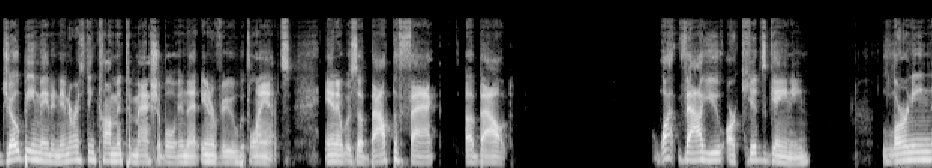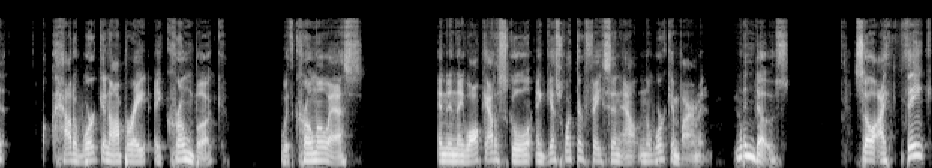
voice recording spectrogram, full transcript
Joe B made an interesting comment to Mashable in that interview with Lance, and it was about the fact about what value are kids gaining learning how to work and operate a Chromebook with Chrome OS. And then they walk out of school, and guess what they're facing out in the work environment? Windows. So I think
